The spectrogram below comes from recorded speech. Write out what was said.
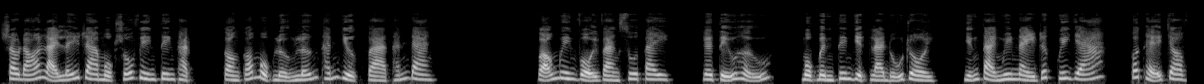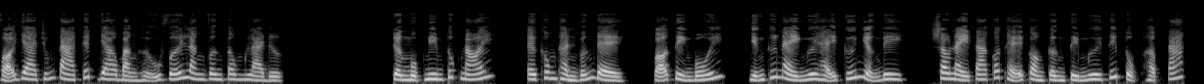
sau đó lại lấy ra một số viên tiên thạch, còn có một lượng lớn thánh dược và thánh đan. Võ Nguyên vội vàng xua tay, nghe tiểu hữu, một bình tiên dịch là đủ rồi, những tài nguyên này rất quý giá, có thể cho võ gia chúng ta kết giao bằng hữu với Lăng Vân Tông là được. Trần Mục nghiêm túc nói, Ê không thành vấn đề, võ tiền bối, những thứ này ngươi hãy cứ nhận đi, sau này ta có thể còn cần tìm ngươi tiếp tục hợp tác.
